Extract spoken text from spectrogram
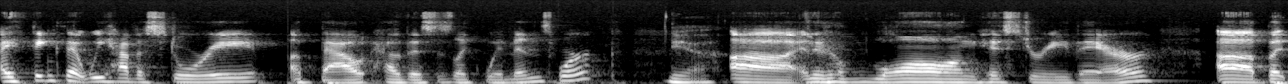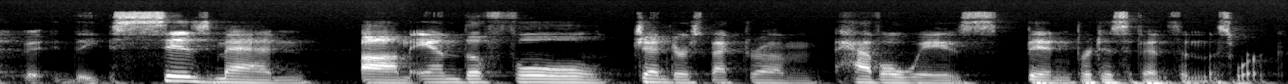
I think that we have a story about how this is like women's work. Yeah. Uh, and there's a long history there. Uh, but the cis men um, and the full gender spectrum have always been participants in this work.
